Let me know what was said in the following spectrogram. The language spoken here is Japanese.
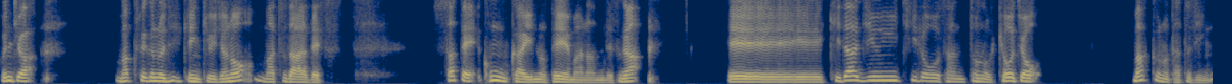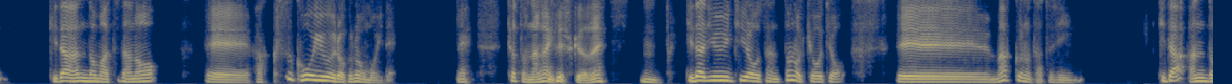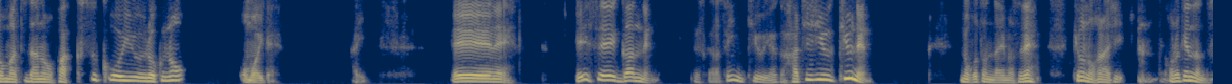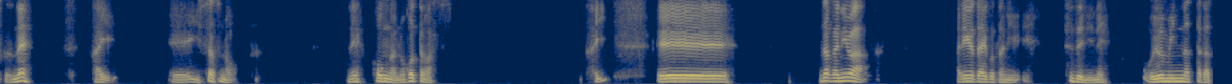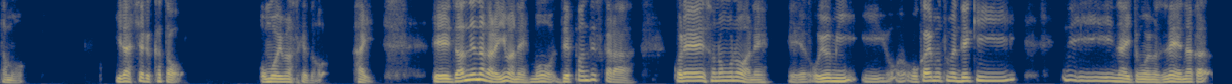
こんにちは。マックテクノロジー研究所の松田です。さて、今回のテーマなんですが、えー、木田純一郎さんとの協調、マックの達人、木田松田の、えー、ファックス交友録の思い出。ね、ちょっと長いですけどね。うん、木田純一郎さんとの協調、えー、マックの達人、木田松田のファックス交友録の思い出。はい。えーね、平成元年ですから1989年のことになりますね。今日のお話、この件なんですけどね。はい。えー、一冊のね、本が残ってます。はい。えー、中には、ありがたいことに、すでにね、お読みになった方もいらっしゃるかと思いますけど、はい。えー、残念ながら今ね、もう絶版ですから、これそのものはね、えー、お読み、お買い求めできないと思いますね。なんか、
